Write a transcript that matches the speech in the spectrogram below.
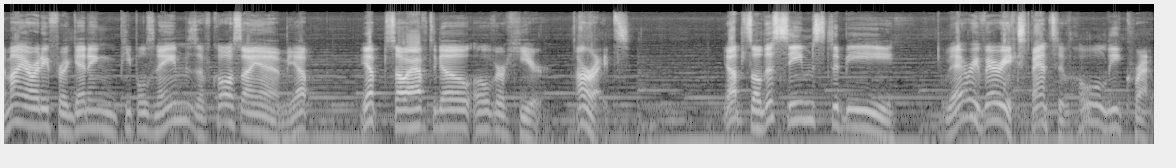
Am I already forgetting people's names? Of course I am, yep. Yep, so I have to go over here. Alright. Yep, so this seems to be very, very expansive. Holy crap.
